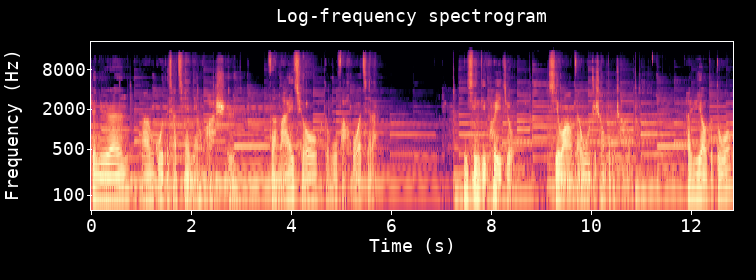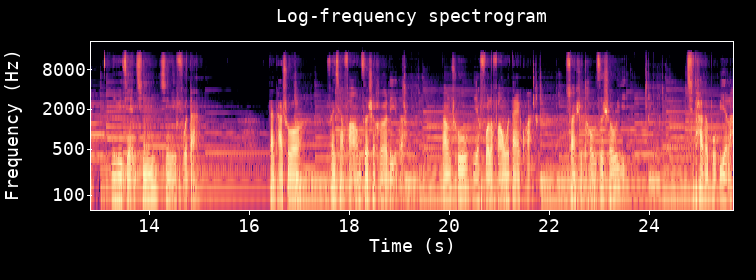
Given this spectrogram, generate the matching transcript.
这女人顽固的像千年化石，怎么哀求都无法活起来。你心底愧疚，希望在物质上补偿。她欲要的多，你欲减轻心理负担。但她说，分享房子是合理的，当初也付了房屋贷款，算是投资收益。其他的不必了。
